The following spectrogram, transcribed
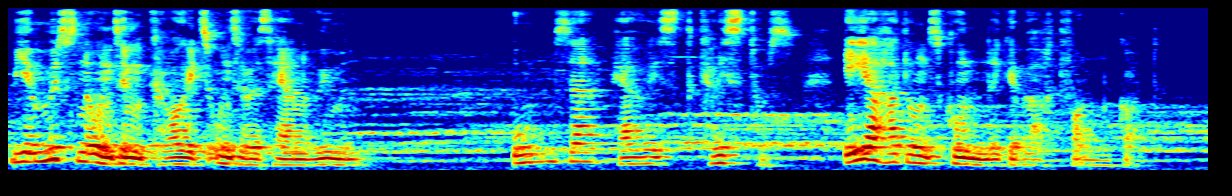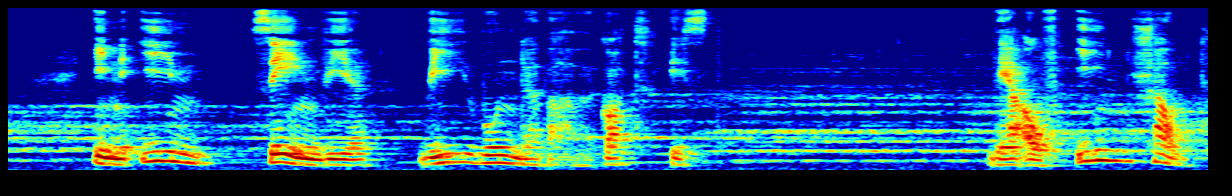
wir müssen uns im Kreuz unseres Herrn rühmen. Unser Herr ist Christus. Er hat uns Kunde gebracht von Gott. In ihm sehen wir, wie wunderbar Gott ist. Wer auf ihn schaut,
